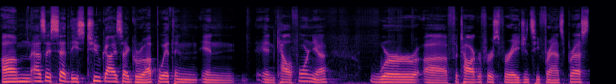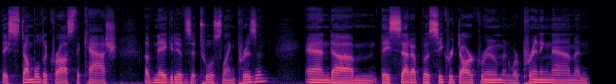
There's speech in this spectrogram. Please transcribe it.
Um, as I said, these two guys I grew up with in in in California were uh, photographers for Agence France-Presse. They stumbled across the cache of negatives at Tuol Sleng Prison, and um, they set up a secret dark room and were printing them and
